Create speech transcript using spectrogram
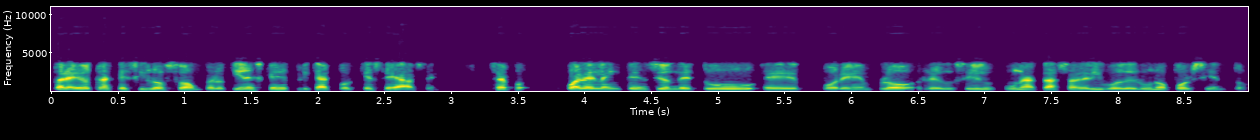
pero hay otras que sí lo son, pero tienes que explicar por qué se hace. O sea, ¿cuál es la intención de tú, eh, por ejemplo, reducir una tasa de IVA del 1%?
